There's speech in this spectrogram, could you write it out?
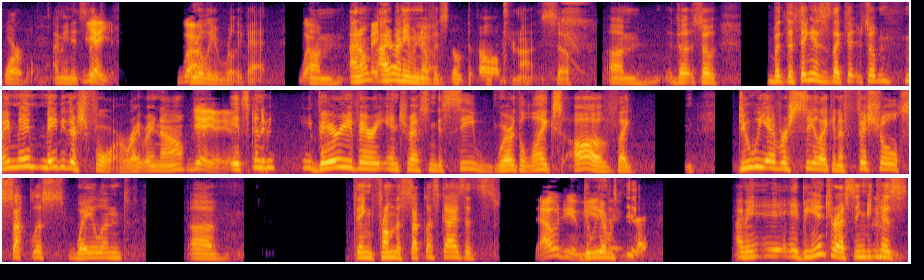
horrible. I mean, it's yeah, yeah. Well, really, really bad. Well, um, I don't, I don't even know if it's still developed or not. So, um, the so, but the thing is, is like, the, so maybe maybe there's four right right now. yeah, yeah, yeah. it's going to be very very interesting to see where the likes of like do we ever see like an official suckless wayland uh thing from the suckless guys that's that would be do we ever see that i mean it- it'd be interesting Mm-hmm. because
